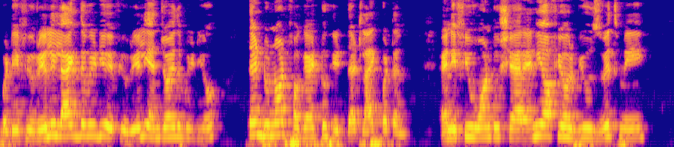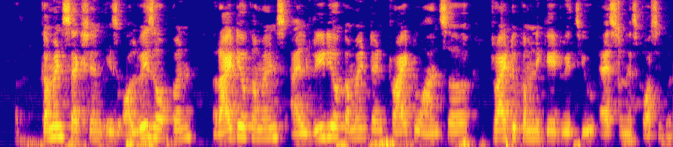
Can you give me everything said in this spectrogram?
But if you really like the video if you really enjoy the video then do not forget to hit that like button. And if you want to share any of your views with me comment section is always open. Write your comments. I'll read your comment and try to answer try to communicate with you as soon as possible.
